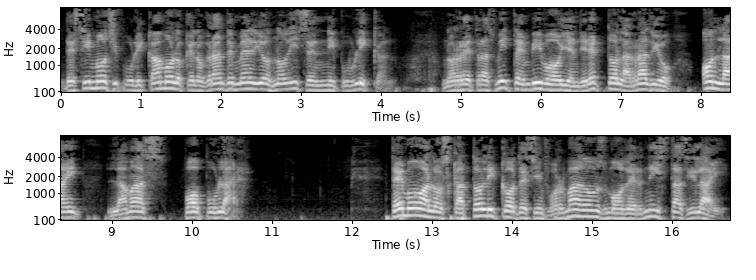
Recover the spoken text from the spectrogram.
Decimos y publicamos lo que los grandes medios no dicen ni publican. Nos retransmite en vivo y en directo la radio online, la más popular. Temo a los católicos desinformados, modernistas y lai.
